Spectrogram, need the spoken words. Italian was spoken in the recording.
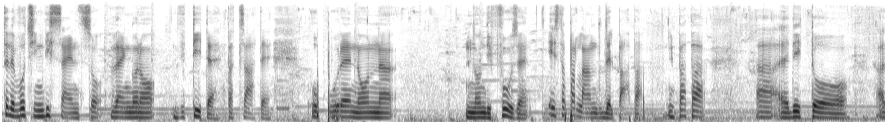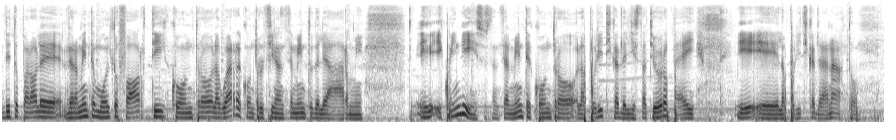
Tutte le voci in dissenso vengono zittite, tacciate oppure non, non diffuse e sto parlando del Papa. Il Papa ha eh, detto, ha detto parole veramente molto forti contro la guerra e contro il finanziamento delle armi. E, e, quindi sostanzialmente contro la politica degli stati europei e, e la politica della Nato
